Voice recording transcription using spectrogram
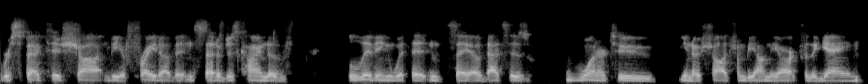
respect his shot and be afraid of it instead of just kind of living with it and say, oh, that's his one or two you know shots from beyond the arc for the game.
